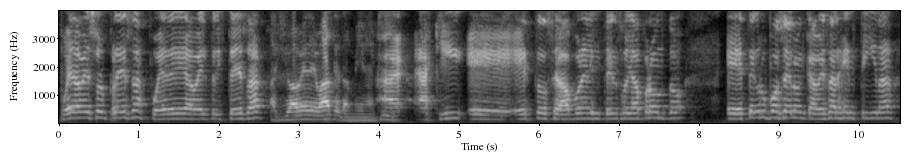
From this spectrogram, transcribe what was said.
puede haber sorpresas, puede haber tristeza. Aquí va a haber debate también. Aquí, aquí eh, esto se va a poner intenso ya pronto. Este grupo se lo encabeza Argentina.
